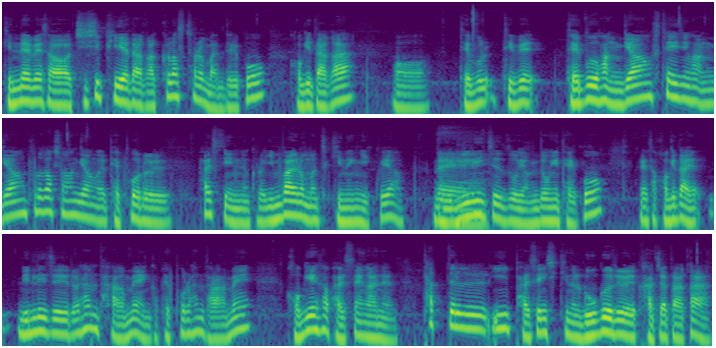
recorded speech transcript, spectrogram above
GitLab에서 GCP에다가 cluster를 만들고 거기다가 뭐 dev, 디베, dev 환경, staging 환경, production 환경을 배포를 할 수 있는 그런 environment 기능이 있고요. 네. release도 연동이 되고 그래서 거기다 release를 한 다음에 그러니까 배포를 한 다음에 거기에서 발생하는 pod들이 발생시키는 log를 가져다가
